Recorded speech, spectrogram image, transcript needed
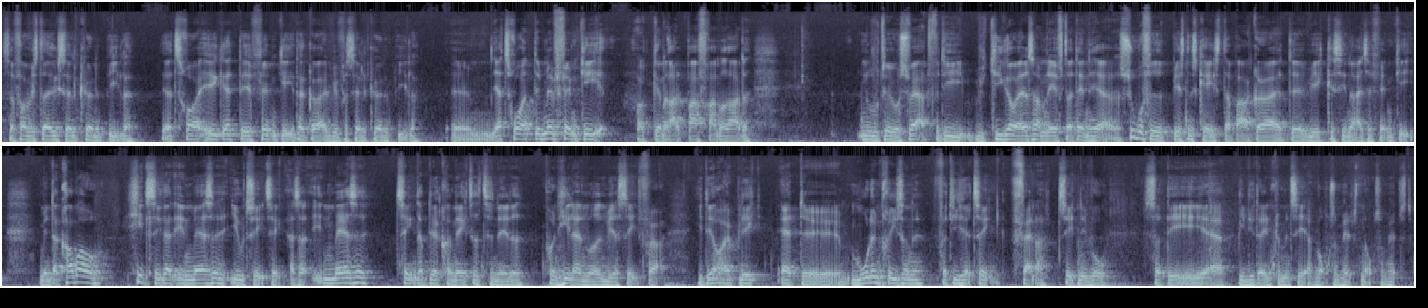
så får vi stadig selvkørende biler. Jeg tror ikke, at det er 5G, der gør, at vi får selvkørende biler. Øhm, jeg tror, at det med 5G og generelt bare fremadrettet, nu det er det jo svært, fordi vi kigger jo alle sammen efter den her super fede business case, der bare gør, at øh, vi ikke kan sige nej til 5G. Men der kommer jo helt sikkert en masse IoT-ting, altså en masse ting, der bliver connected til nettet på en helt anden måde, end vi har set før. I det øjeblik, at øh, modempriserne for de her ting falder til et niveau, så det er billigt at implementere hvor som helst, når som helst.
